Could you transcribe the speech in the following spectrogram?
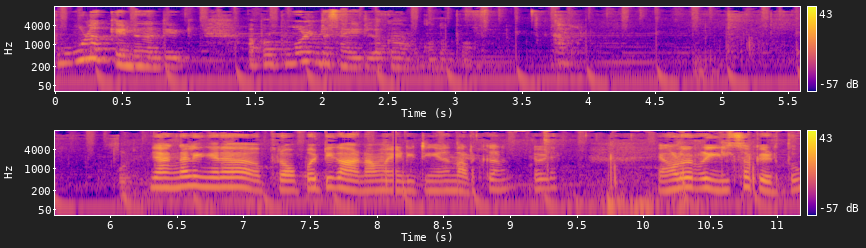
പൂളൊക്കെ ഉണ്ട് കണ്ടിരിക്കും അപ്പോൾ പൂളിന്റെ സൈഡിലൊക്കെ നമുക്കൊന്ന് പോകാം ഞങ്ങളിങ്ങനെ പ്രോപ്പർട്ടി കാണാൻ വേണ്ടിയിട്ട് ഇങ്ങനെ നടക്കണം. എവിടെ? ഞങ്ങൾ റീൽസ് ഒക്കെ എടുത്തു.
